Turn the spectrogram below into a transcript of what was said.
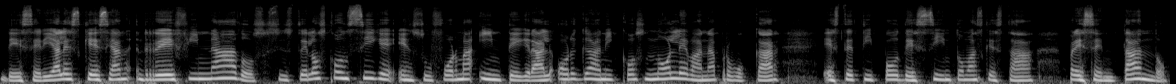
de cereales que sean refinados. Si usted los consigue en su forma integral orgánicos, no le van a provocar este tipo de síntomas que está presentando.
